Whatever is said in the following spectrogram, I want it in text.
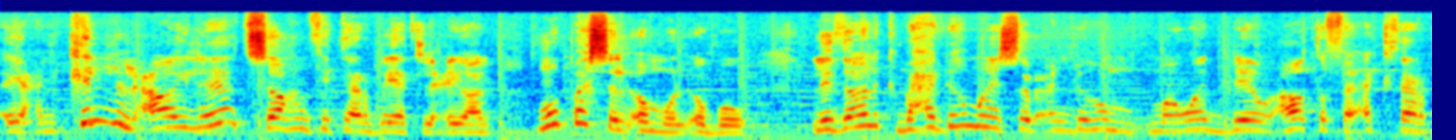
يعني كل العائلة تساهم في تربية العيال مو بس الأم والأبو. لذلك بعد هم يصير عندهم مودة وعاطفة أكثر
